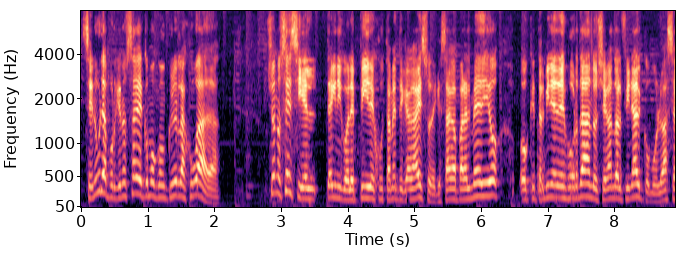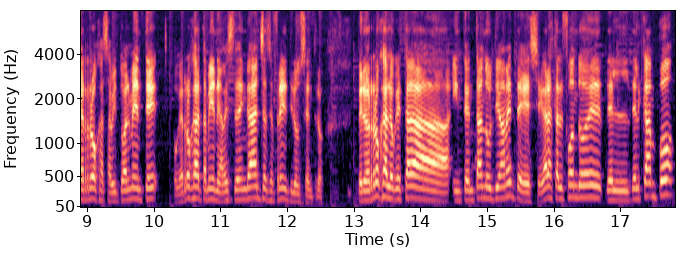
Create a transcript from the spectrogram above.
Se nubla porque no sabe cómo concluir la jugada. Yo no sé si el técnico le pide justamente que haga eso, de que salga para el medio, o que termine desbordando, llegando al final, como lo hace Rojas habitualmente, porque Rojas también a veces engancha, se frena y tira un centro. Pero Rojas lo que está intentando últimamente es llegar hasta el fondo de- del, campo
